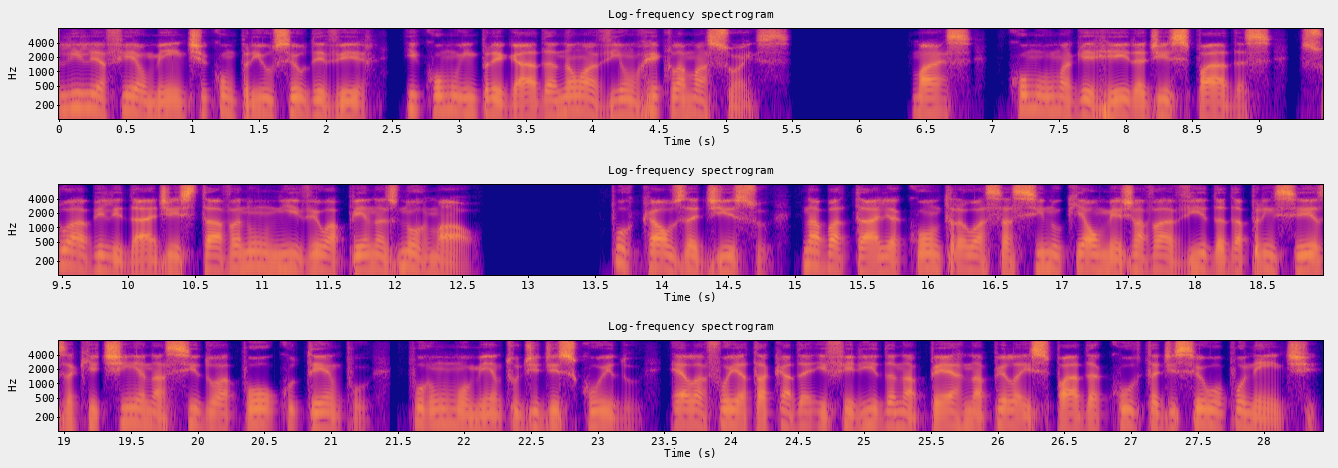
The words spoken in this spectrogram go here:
Lilia fielmente cumpriu seu dever, e como empregada não haviam reclamações. Mas, como uma guerreira de espadas, sua habilidade estava num nível apenas normal. Por causa disso, na batalha contra o assassino que almejava a vida da princesa que tinha nascido há pouco tempo, por um momento de descuido, ela foi atacada e ferida na perna pela espada curta de seu oponente.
